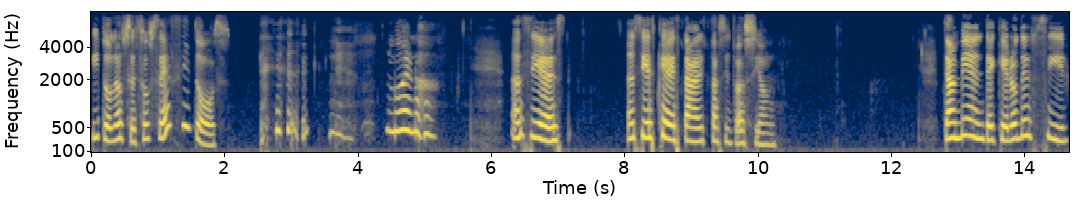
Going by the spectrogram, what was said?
y todos esos éxitos. bueno, así es. Así es que está esta situación. También te quiero decir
